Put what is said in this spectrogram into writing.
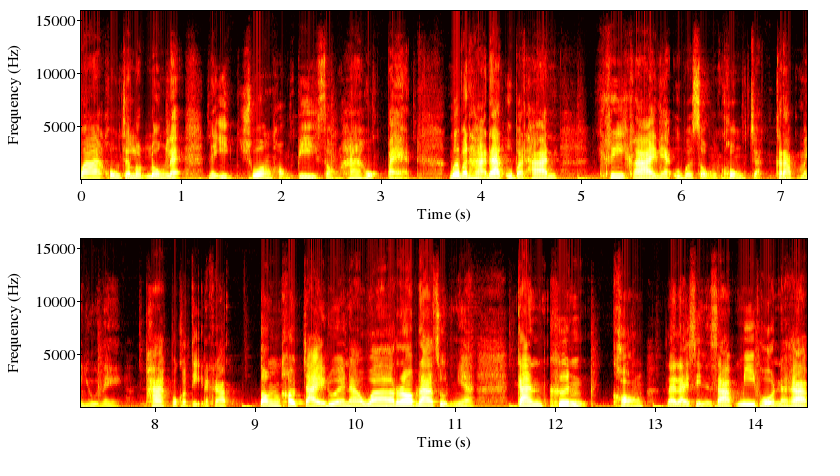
ว่าคงจะลดลงแหละในอีกช่วงของปี 2568 เมื่อปัญหาด้านอุปทานคลี่คลายเนี่ยอุปสงค์คงจะกลับมาอยู่ใน ภาคปกตินะครับ ต้องเข้าใจด้วยนะว่ารอบล่าสุดเนี่ยการขึ้นของหลาย ๆ สินทรัพย์มีผลนะครับ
